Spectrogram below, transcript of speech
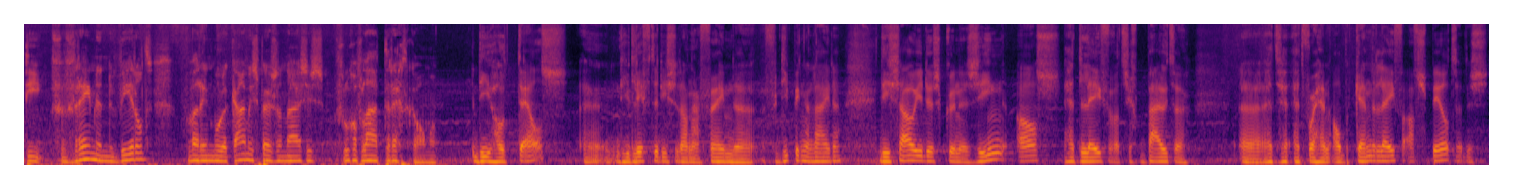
die vervreemdende wereld... waarin Murakami's personages vroeg of laat terechtkomen. Die hotels, eh, die liften die ze dan naar vreemde verdiepingen leiden... die zou je dus kunnen zien als het leven wat zich buiten... eh, het, het voor hen al bekende leven afspeelt. Dus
